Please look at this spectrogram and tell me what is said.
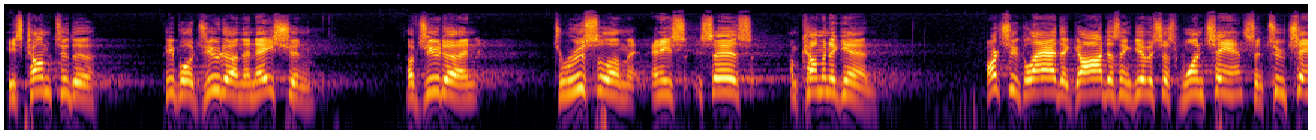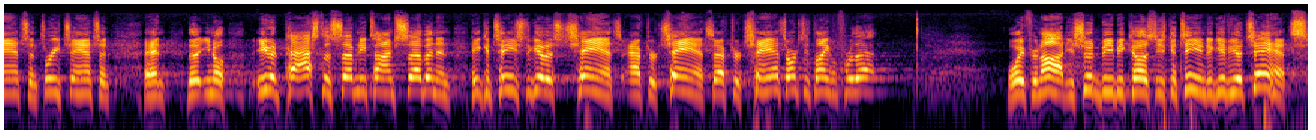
He's come to the people of Judah and the nation of Judah and Jerusalem, and He says, I'm coming again. Aren't you glad that God doesn't give us just one chance and two chance and three chance and, and the, you know, even past the 70 times seven and he continues to give us chance after chance after chance. Aren't you thankful for that? Well, if you're not, you should be because he's continuing to give you a chance.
